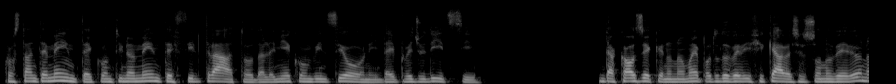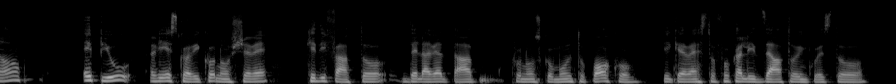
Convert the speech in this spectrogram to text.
costantemente, continuamente filtrato dalle mie convinzioni, dai pregiudizi, da cose che non ho mai potuto verificare se sono vere o no, e più riesco a riconoscere che di fatto della realtà conosco molto poco finché resto focalizzato in questo,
